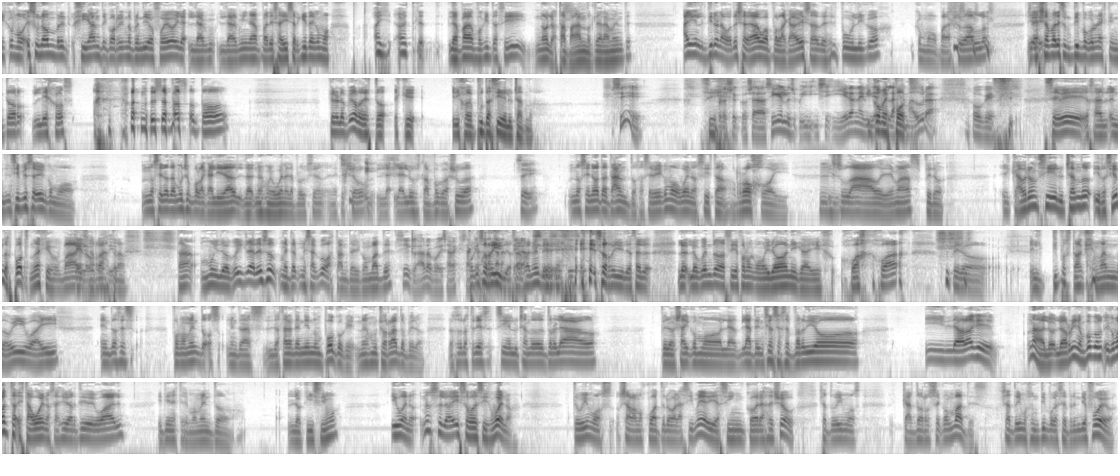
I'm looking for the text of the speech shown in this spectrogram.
y como es un hombre gigante corriendo prendido fuego y la, la, la mina aparece ahí cerquita y como, ay, a ver, le, le apaga un poquito así, no lo está apagando claramente. Alguien le tira una botella de agua por la cabeza desde el público, como para ayudarlo. Y allá aparece un tipo con un extintor lejos, cuando ya pasó todo. Pero lo peor de esto es que el hijo de puta sigue luchando. Sí. Sí. Pero, se, o sea, sigue y, eran evidentes las spots. quemaduras. ¿O qué? se ve, o sea, en principio se ve como. No se nota mucho por la calidad, la- no es muy buena la producción en este show, la, la luz tampoco ayuda. Sí. No se nota tanto, o sea, se ve como, bueno, sí, está rojo y, sudado y demás, pero el cabrón sigue luchando y recibiendo spots, no es que va Qué y se arrastra. Está muy loco. Y claro, eso me, sacó bastante del combate. Sí, claro, porque sabes que Porque es horrible, o sea, realmente entera. Sí, sí, sí, sí. es horrible. O sea, lo, lo- lo cuento así de forma como irónica y ju- juá, juá, pero el tipo estaba quemando vivo ahí. Entonces, por momentos, mientras lo están atendiendo un poco, que no es mucho rato, pero los otros tres siguen luchando de otro lado. Pero ya hay como la, la atención ya se perdió. Y la verdad que, nada, lo, lo arruina un poco. El combate está, está bueno, o sea, es divertido igual. Y tiene este momento loquísimo. Y bueno, no solo a eso vos decís, bueno, tuvimos, ya vamos cuatro horas y media, cinco horas de show. Ya tuvimos 14 combates. Ya tuvimos un tipo que se prendió fuego.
